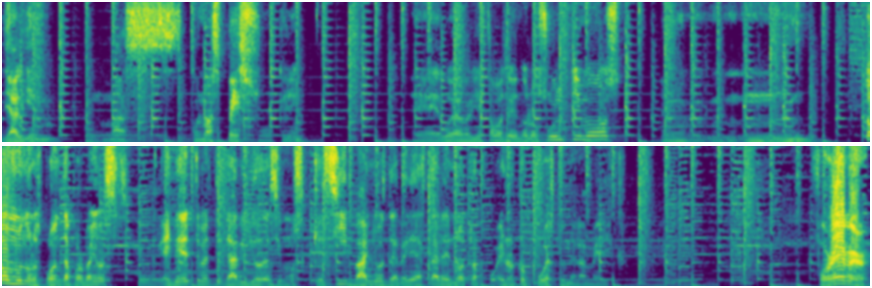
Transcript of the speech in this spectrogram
de alguien más, con más peso, ¿ok? Eh, voy a ver, ya estamos leyendo los últimos. Mm, mm, mm, todo el mundo nos pregunta por Baños. Evidentemente, Gaby y yo decimos que sí, Baños debería estar en, otra, en otro puesto en el América. Forever.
